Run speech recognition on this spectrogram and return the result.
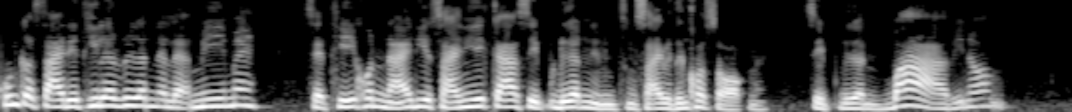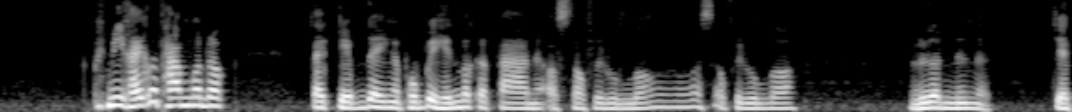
คุณก็ใส่เดี๋ยวทีละเรือนนี่แหละมีไหม เศรษฐีคนไหนที่ใส่นาฬิกาสิบเรือนเนี่ยใส่ไปถึงข้อศอกนะสิบเรือน บ้าพี่น้อง ไม่มีใครก็ทำกันหรอก แต่เก็บได้ไง ผมไปเห็นวักตาเนี่ยอัสซาฟิรุลลออัสซาฟิรุลลอเรือนหนึ่งอะเจ็ด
